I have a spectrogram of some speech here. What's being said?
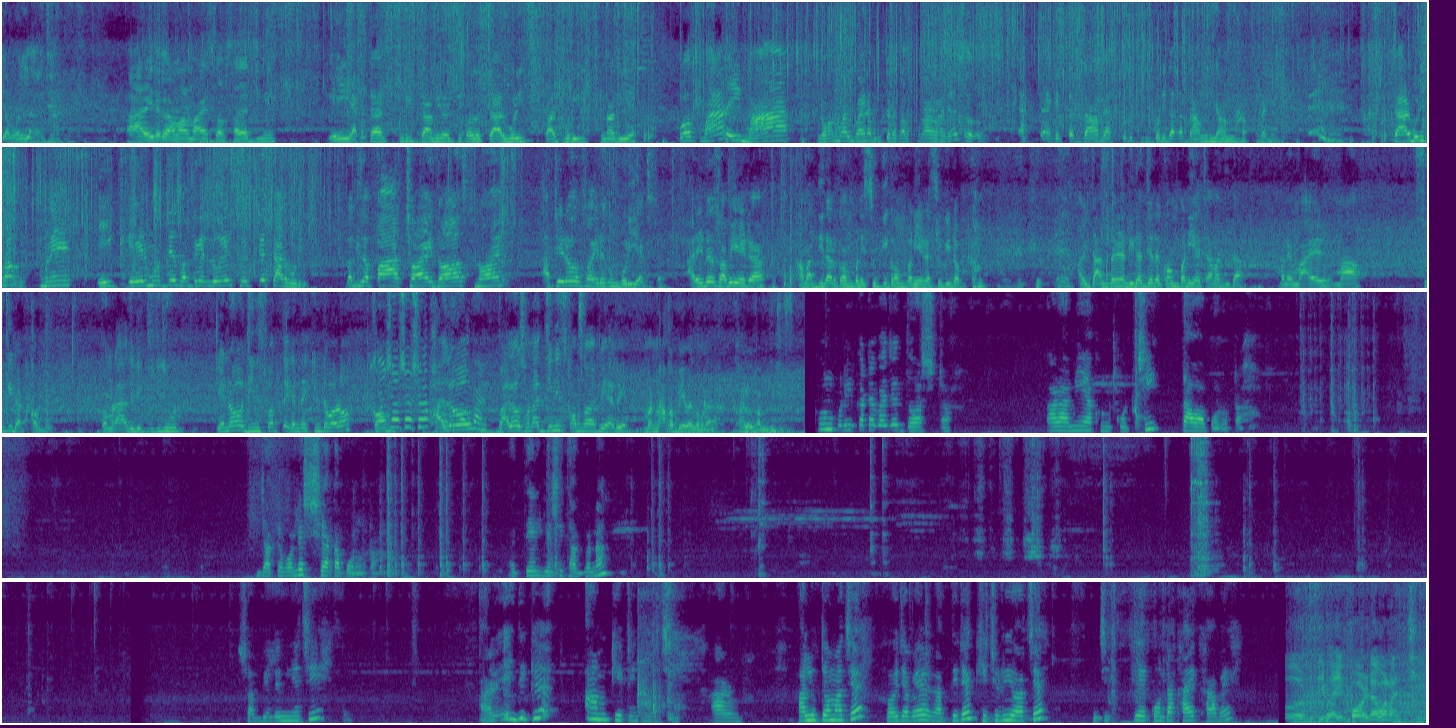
কেমন লাগছে? আর এই দেখো, আমার মায়ের সব সাজার জিনিস। এই একটা চুড়ির দামই হচ্ছে কত? চার ভরি, পাঁচ ভরি সোনা দিয়ে। বস, মার এই মা নর্মাল গয়না পড়তে না, সব সোনার হয় জানো তো? একটা এক একটার দাম, এক কোটি, তিন কোটি টাকার দাম দিয়ে আমরা পাই চার ভরি সব মানে এই এর মধ্যে সব থেকে লোয়েস্ট হচ্ছে চার ভরি। বাকি সব পাঁচ, ছয়, দশ, নয়, আঠেরো ছয় এরকম ভরি আছে আর এটা সবই এটা, আমার দিদার কোম্পানি সুকি কোম্পানি এটা সুকি ডট কম আমি জানতামই না দিদার যেটা কোম্পানি আছে আমার দিদা। মানে মায়ের মা সুকি ডট কম তোমরা যদি কিছু কেনো জিনিসপত্র এখান থেকে কিনতে পারো। কম ভালো ভালো সোনার জিনিস কম দামে পেয়ে যাবে। আমার মাকে পেয়ে যাবে তোমরা ভালো কম জিনিস। এখন ঘড়ির কাটা বাজে দশটা? আর আমি এখন করছি তাওয়া পরোটা। যাকে বলে শ্যাকা পরোটা। তেল বেশি থাকবে না। সব বেলে নিয়েছি। আর এইদিকে আম কেটে নিয়েছি। আর আলুর দম আছে, হয়ে যাবে রাত্রিরে, খিচুড়িও আছে। কে কোনটা খায়, খাবে। দিদিভাই পরোটা বানাচ্ছে।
